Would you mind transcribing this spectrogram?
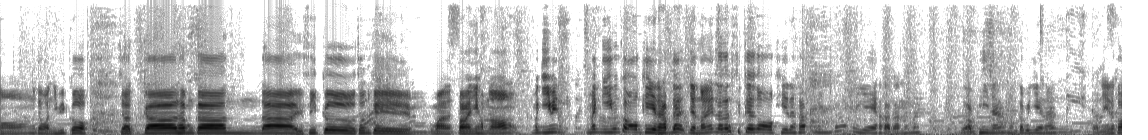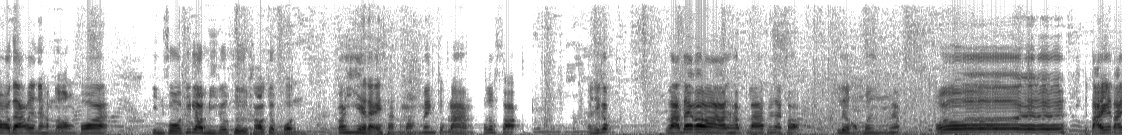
น้องๆจังหวะนี้พี่ก็จัดการทำการได้ฟิกเกอร์ต้นเกมประมาณประมาณนี้ครับน้องเมื่อกี้เมื่อกี้มันก็โอเคนะครับได้อย่างน้อยเราได้ฟิกเกอร์ก็โอเคนะครับมันก็ไม่แย่ขนาดนั้นนะสำหรับพี่นะมันก็ไม่แย่นะตอนนี้เราก็เอาดาร์กเลยนะครับน้องเพราะว่าอินโฟที่เรามีก็คือเขาจบบนก็เฮียอะไรไอ้สัตว์มองแม่งจบล่างก็ต้องฟักอันนี้ก็ลาดได้ก็ลาดนะครับลาดไม่ได้ก็เรื่องของมึงครับโอ้ยตายตาย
